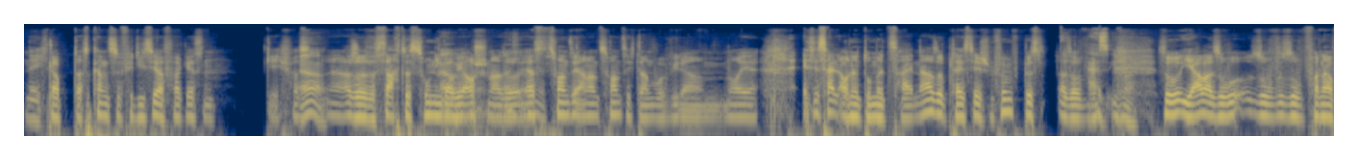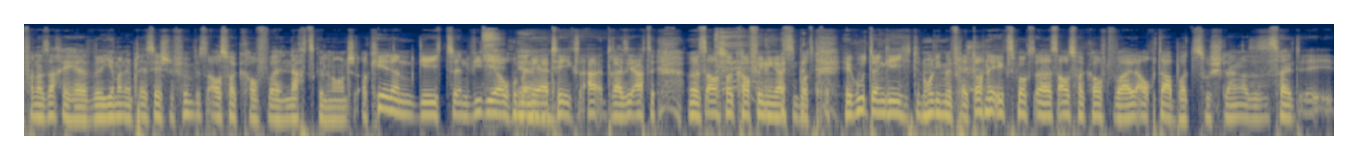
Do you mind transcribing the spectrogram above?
Nee, ich glaube, das kannst du für dieses Jahr vergessen. Gehe ich fast. Ja. Also das sagte Sony, ja, glaube ich, auch schon. Also erst nicht. 2021 dann wohl wieder neue. Es ist halt auch eine dumme Zeit, ne? Also PlayStation 5 bis, also ja, so, ja, aber so, so, so von der von der Sache her, will jemand eine PlayStation 5 ist ausverkauft, weil nachts gelauncht. Okay, dann gehe ich zu Nvidia, hole mir eine RTX 3080 und ist ausverkauft wegen den ganzen Bots. ja gut, dann gehe ich, dann hole ich mir vielleicht doch eine Xbox, äh, ist ausverkauft, weil auch da Bots zuschlagen. Also es ist halt, äh,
